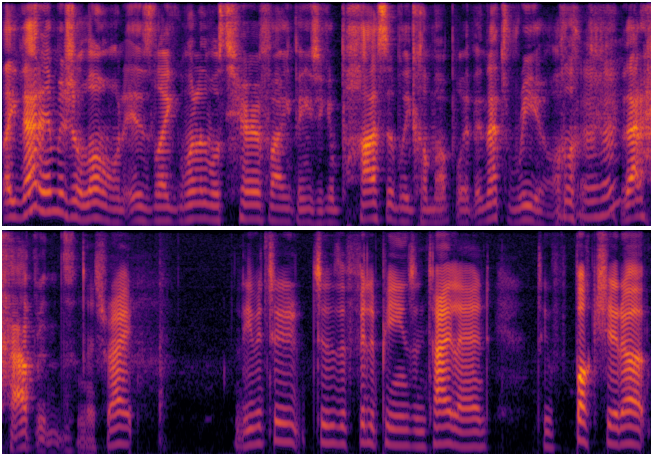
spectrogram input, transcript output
Like that image alone is like one of the most terrifying things you could possibly come up with, and that's real. Mm-hmm. that happened. That's right. Leave it to to the Philippines and Thailand to fuck shit up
